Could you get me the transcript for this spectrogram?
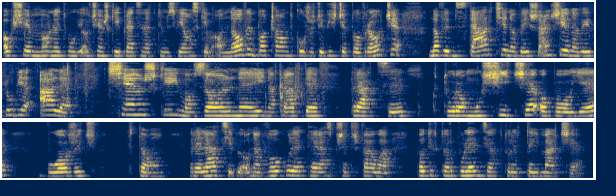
8 monet mówi o ciężkiej pracy nad tym związkiem, o nowym początku, rzeczywiście powrocie, nowym starcie, nowej szansie, nowej próbie, ale ciężkiej, mozolnej, naprawdę pracy, którą musicie oboje włożyć w tą relację, by ona w ogóle teraz przetrwała po tych turbulencjach, które tutaj macie.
